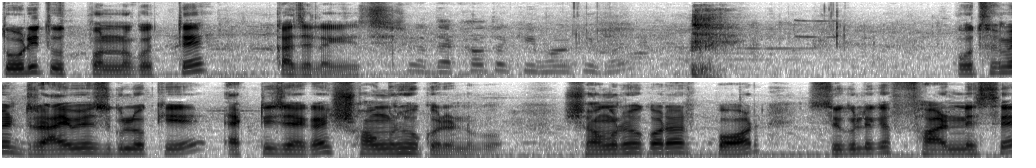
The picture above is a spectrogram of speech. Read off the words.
তড়িৎ উৎপন্ন করতে কাজে লাগিয়েছি। দেখাও তো কীভাবে কী হয়। প্রথমে ড্রাই ওয়েস্টগুলোকে একটি জায়গায় সংগ্রহ করে নেব। সংগ্রহ করার পর সেগুলিকে ফার্নেসে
